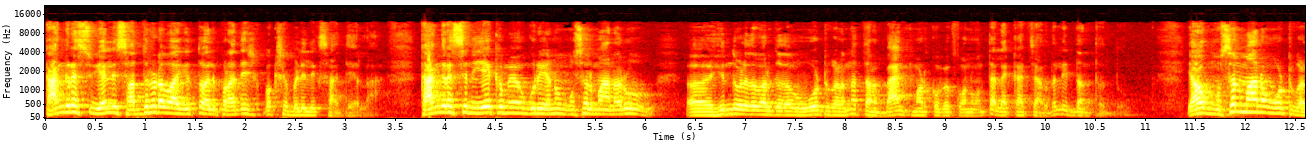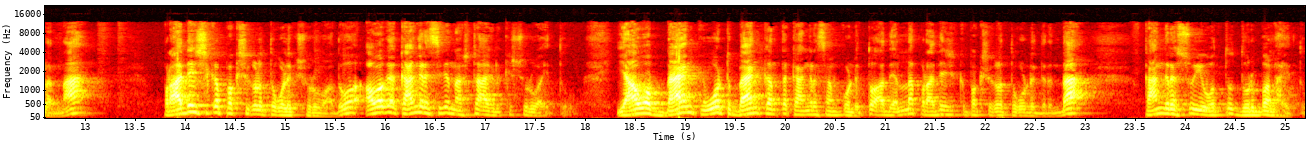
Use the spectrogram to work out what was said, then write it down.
ಕಾಂಗ್ರೆಸ್ ಎಲ್ಲಿ ಸದೃಢವಾಗಿತ್ತೋ ಅಲ್ಲಿ ಪ್ರಾದೇಶಿಕ ಪಕ್ಷ ಬೆಳೀಲಿಕ್ಕೆ ಸಾಧ್ಯ ಇಲ್ಲ. ಕಾಂಗ್ರೆಸ್ಸಿನ ಏಕಮೇವ ಗುರಿಯನ್ನು ಮುಸಲ್ಮಾನರು ಆ, ಹಿಂದುಳಿದ ವರ್ಗದ ಓಟುಗಳನ್ನು ತನ್ನ ಬ್ಯಾಂಕ್ ಮಾಡ್ಕೋಬೇಕು ಅನ್ನುವಂಥ ಲೆಕ್ಕಾಚಾರದಲ್ಲಿ ಇದ್ದಂಥದ್ದು. ಯಾವ ಮುಸಲ್ಮಾನ ಓಟುಗಳನ್ನು ಪ್ರಾದೇಶಿಕ ಪಕ್ಷಗಳು ತಗೊಳ್ಳಿಕ್ಕೆ ಶುರುವಾದವು ಆವಾಗ ಕಾಂಗ್ರೆಸ್ಸಿಗೆ ನಷ್ಟ ಆಗಲಿಕ್ಕೆ ಶುರುವಾಯಿತು. ಯಾವ ಬ್ಯಾಂಕ್, ವೋಟ್ ಬ್ಯಾಂಕ್ ಅಂತ ಕಾಂಗ್ರೆಸ್ ಅಂದ್ಕೊಂಡಿತ್ತು ಅದೆಲ್ಲ ಪ್ರಾದೇಶಿಕ ಪಕ್ಷಗಳು ತಗೊಂಡಿದ್ದರಿಂದ ಕಾಂಗ್ರೆಸ್ಸು ಇವತ್ತು ದುರ್ಬಲ ಆಯಿತು.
